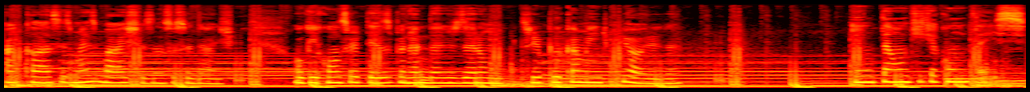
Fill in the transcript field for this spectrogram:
a classes mais baixas na sociedade, o que com certeza as penalidades eram triplicamente piores, né? Então o que que acontece?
